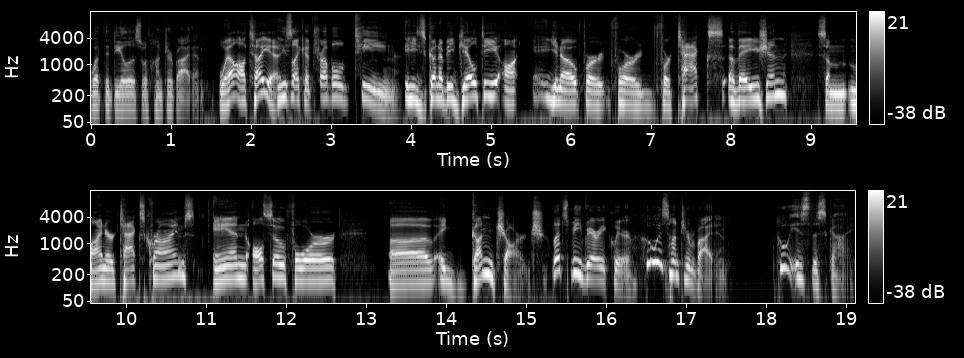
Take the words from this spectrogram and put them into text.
what the deal is with Hunter Biden. Well, I'll tell you, He's like a troubled teen. he's going to be guilty on you know for for for tax evasion, some minor tax crimes, and also for uh, a gun charge. Let's be very clear. Who is Hunter Biden? Who is this guy?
